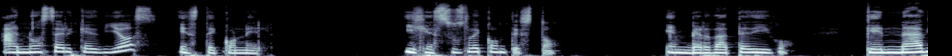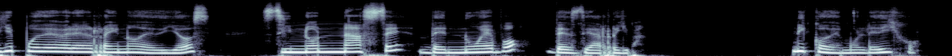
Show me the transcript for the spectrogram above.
a no ser que Dios esté con él. Y Jesús le contestó, En verdad te digo, que nadie puede ver el reino de Dios si no nace de nuevo desde arriba. Nicodemo le dijo,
